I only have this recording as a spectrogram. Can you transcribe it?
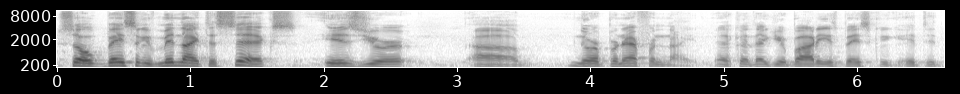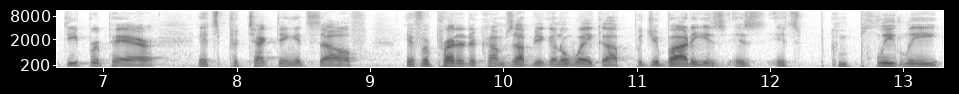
so basically, midnight to six is your uh, norepinephrine night. Like, like your body is basically it's a deep repair. It's protecting itself. If a predator comes up, you're going to wake up, but your body is is it's completely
